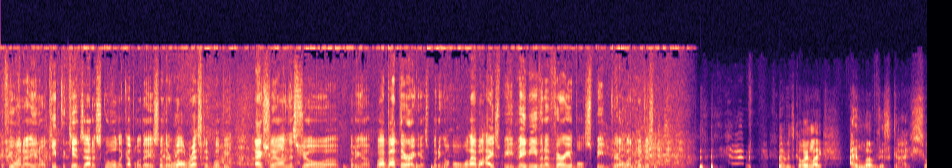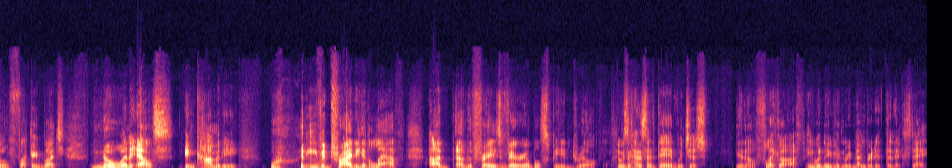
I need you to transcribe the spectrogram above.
if you want to, you know, keep the kids out of school a couple of days so they're well rested, we'll be actually on this show uh, putting a well about there, I guess, putting a hole. We'll have a high speed, maybe even a variable speed drill, and we'll just. I was going like, I love this guy so fucking much. No one else in comedy would even try to get a laugh on, on the phrase variable speed drill. It was the kind of stuff Dave would just you know, flick off. He wouldn't even remembered it the next day.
